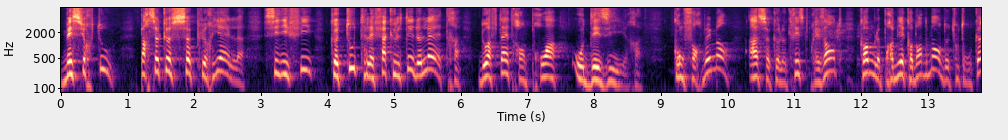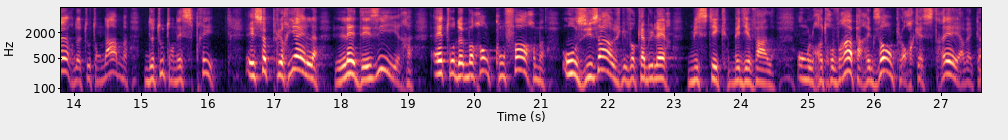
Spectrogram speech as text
mais surtout parce que ce pluriel signifie que toutes les facultés de l'être doivent être en proie au désir, conformément à ce que le Christ présente comme le premier commandement de tout ton cœur, de toute ton âme, de tout ton esprit. Et ce pluriel, les désirs, est au demeurant conforme aux usages du vocabulaire mystique médiéval. On le retrouvera par exemple orchestré avec,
